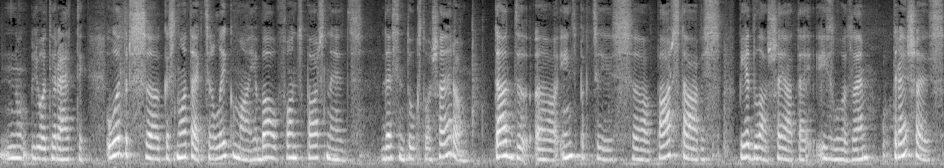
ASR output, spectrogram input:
nu, ļoti reti. Otrs, kas noteikts ir likumā, ja balvu fonds pārsniedz 10 000 eiro. Tad uh, inspekcijas uh, pārstāvis piedalās šajā izlozē. Trešais,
